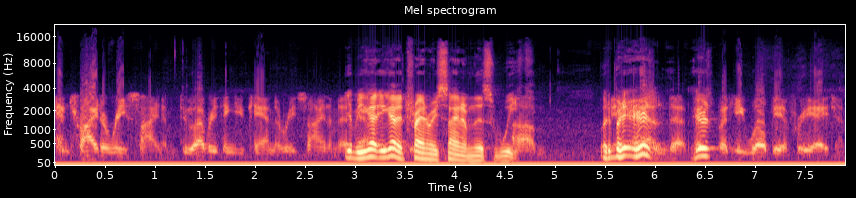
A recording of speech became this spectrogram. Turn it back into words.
and try to re-sign him. Do everything you can to re-sign him. Yeah, but you got you got to try and re-sign him this week. Um, but but here's and, uh, here's but he will be a free agent.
